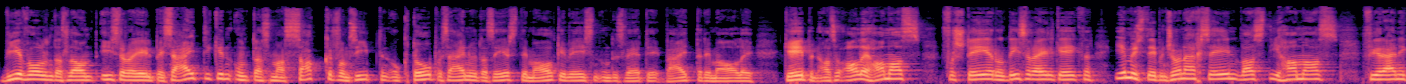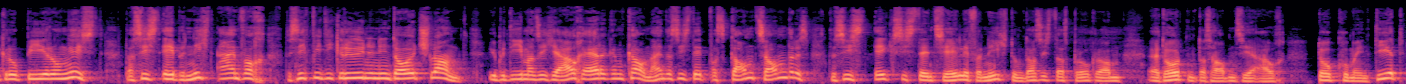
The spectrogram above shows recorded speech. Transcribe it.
Wir wollen das Land Israel beseitigen und das Massaker vom 7. Oktober sei nur das erste Mal gewesen und es werde weitere Male geben. Also alle Hamas-Versteher und Israel-Gegner, ihr müsst eben schon auch sehen, was die Hamas für eine Gruppierung ist. Das ist eben nicht einfach, das ist nicht wie die Grünen in Deutschland, über die man sich ja auch ärgern kann. Nein, das ist etwas ganz anderes. Das ist existenzielle Vernichtung. Das ist das Programm äh, dort und das haben sie ja auch dokumentiert.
